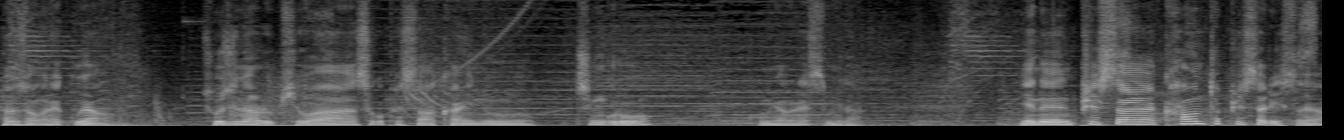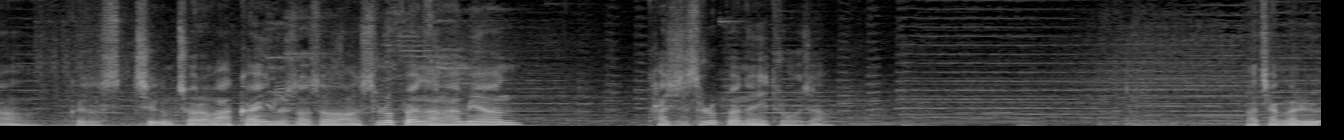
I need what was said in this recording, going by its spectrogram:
편성을 했고요. 초지나 루피와 스고페스 아카이누 친구로 공략을 했습니다. 얘는 필살 카운터 필살이 있어요. 그래서 스- 지금처럼 아카이누 써서 슬롯 변환하면 다시 슬롯 변환이 들어오죠. 마찬가지로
